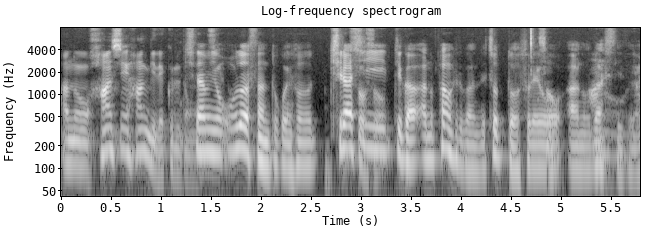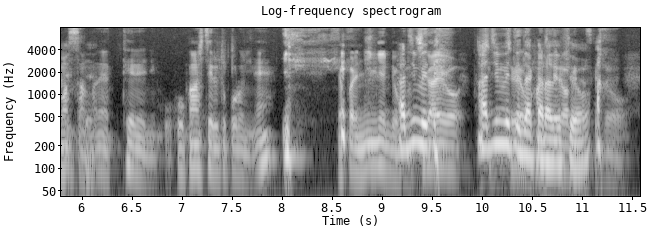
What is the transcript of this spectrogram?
あの、半信半疑で来るとちなみに、思うんですよ。小田さんのところに、その、チラシっていうか、あの、パンフレットがあるんで、ちょっとそれを、あの、あ出していただいて。山下さんがね、丁寧にこう保管しているところにね、やっぱり人間力の初めて違いを。初めてだからですよ違いを感じてるわけですけ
